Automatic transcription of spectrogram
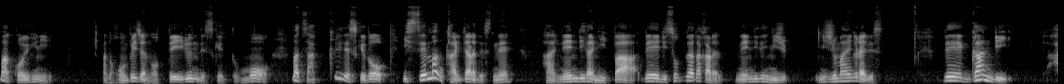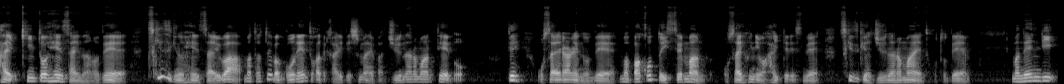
まあ、こういうふうに、あの、ホームページは載っているんですけども、まあ、ざっくりですけど、1000万借りたらですね、はい、年利が2%、で、利息がだから年利で 20, 20万円ぐらいです。で、元利はい、均等返済なので、月々の返済は、まあ、例えば5年とかで借りてしまえば17万程度で抑えられるので、まあ、バコッと1000万お財布には入ってですね、月々は17万円ってことで、まあ、年利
